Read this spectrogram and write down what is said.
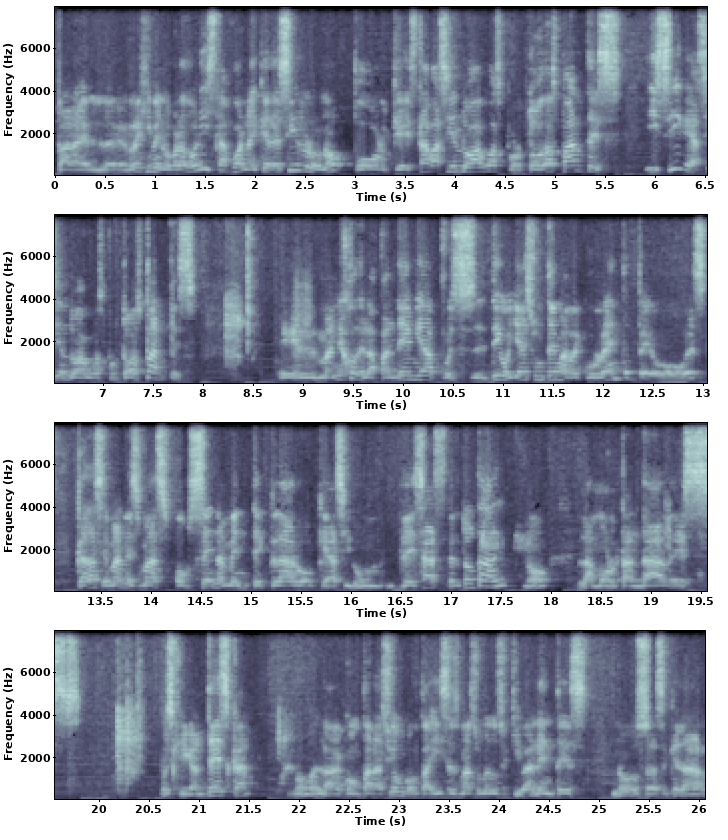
para el eh, régimen obradorista, Juan, hay que decirlo, ¿no? Porque estaba haciendo aguas por todas partes y sigue haciendo aguas por todas partes. El manejo de la pandemia, pues eh, digo, ya es un tema recurrente, pero es cada semana es más obscenamente claro que ha sido un desastre total, ¿no? La mortandad es pues gigantesca, ¿no? La comparación con países más o menos equivalentes nos hace quedar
